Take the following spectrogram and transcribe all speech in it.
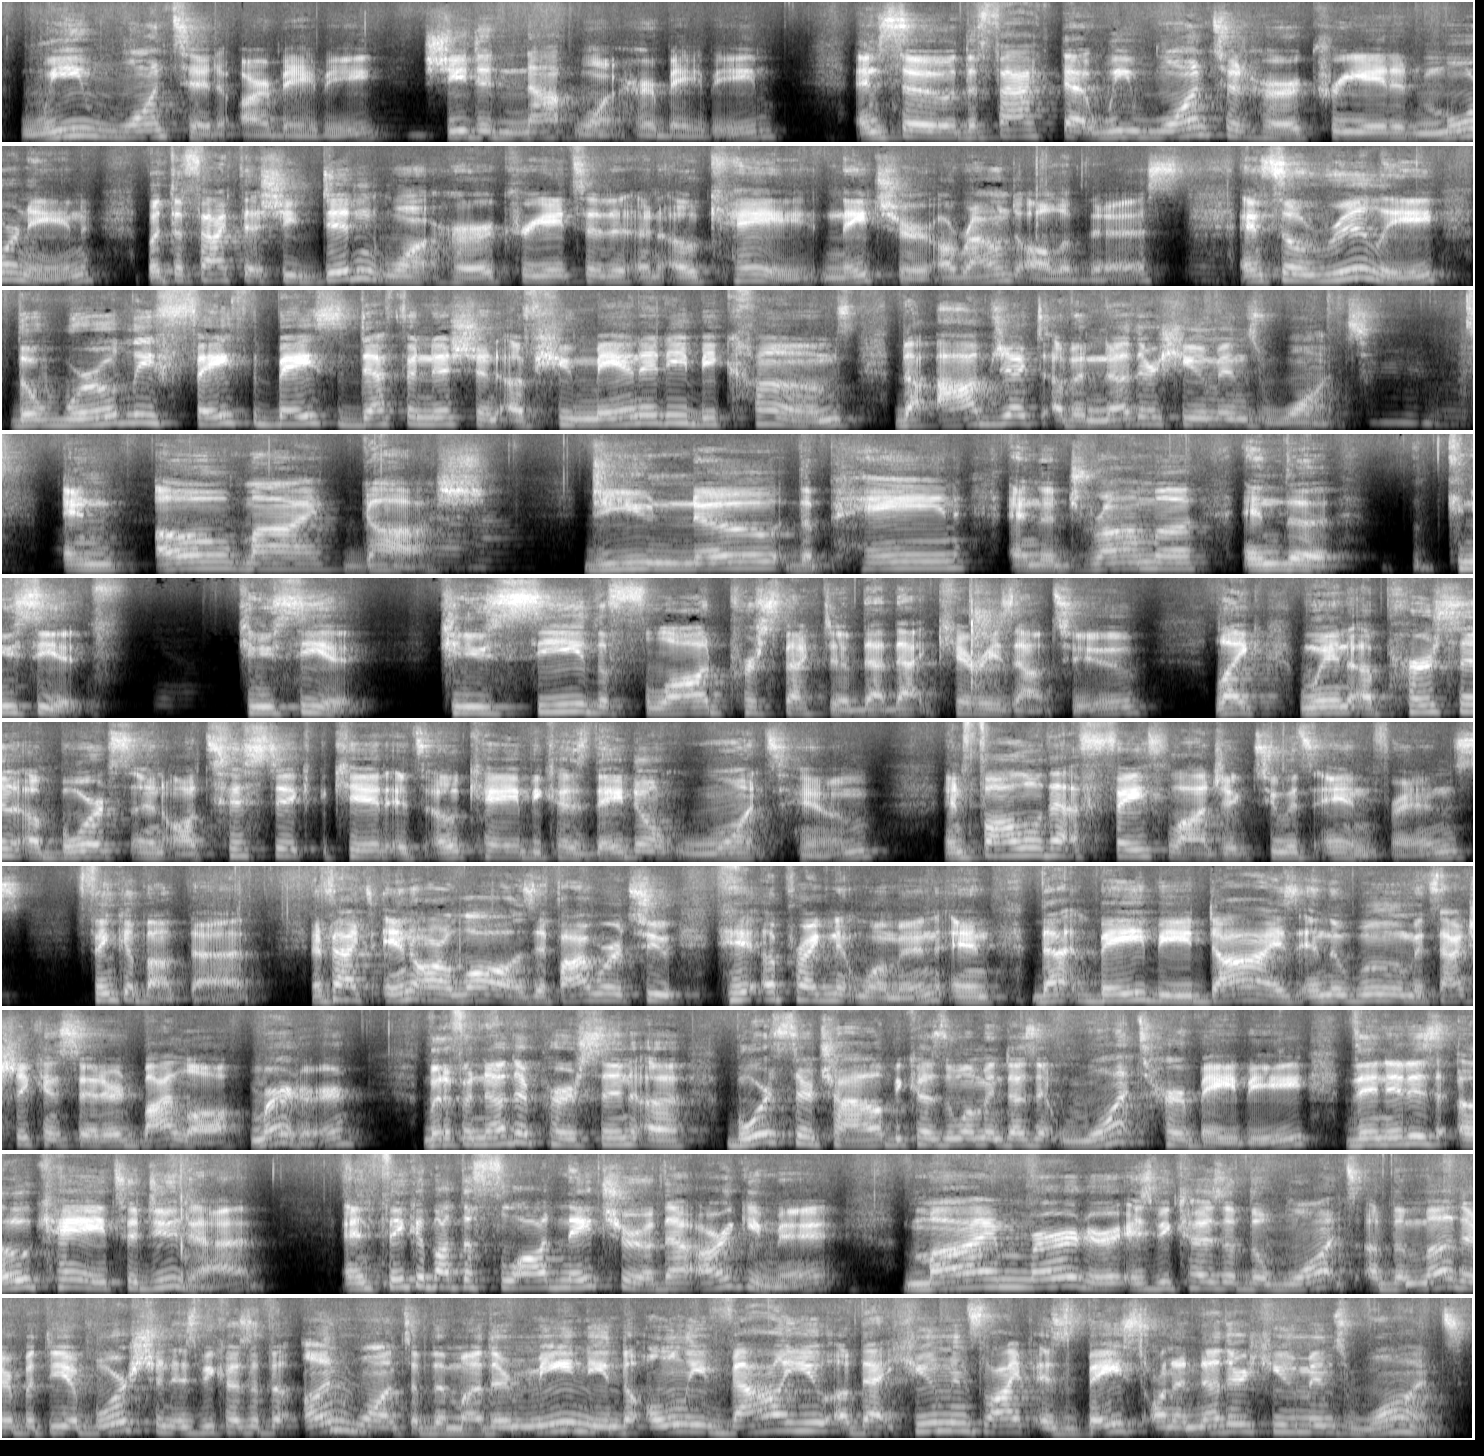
We wanted our baby. She did not want her baby. And so the fact that we wanted her created mourning, but the fact that she didn't want her created an okay nature around all of this. And so, really, the worldly faith based definition of humanity becomes the object of another human's want. And oh my gosh, do you know the pain and the drama and the can you see it? Can you see it? Can you see the flawed perspective that that carries out to? Like when a person aborts an autistic kid, it's okay because they don't want him. And follow that faith logic to its end, friends. Think about that. In fact, in our laws, if I were to hit a pregnant woman and that baby dies in the womb, it's actually considered by law murder. But if another person uh, aborts their child because the woman doesn't want her baby, then it is okay to do that. And think about the flawed nature of that argument. My murder is because of the wants of the mother, but the abortion is because of the unwants of the mother, meaning the only value of that human's life is based on another human's wants.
